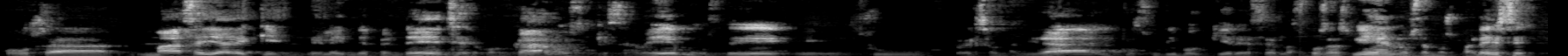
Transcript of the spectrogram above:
o sea, más allá de que de la independencia de Juan Carlos, que sabemos de eh, su personalidad y que es un tipo que quiere hacer las cosas bien, o sea, nos parece,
